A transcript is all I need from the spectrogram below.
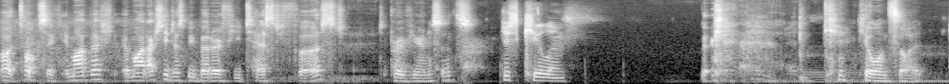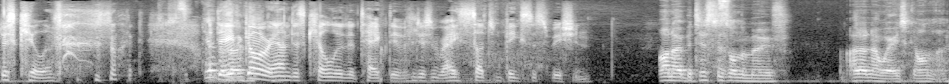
Oh, toxic. It might be, it might actually just be better if you test first to prove your innocence. Just kill him. Kill on sight. Just kill him. I Yeah, dare to go around just kill the detective and just raise such big suspicion. Oh no, Batista's on the move. I don't know where he's gone though.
